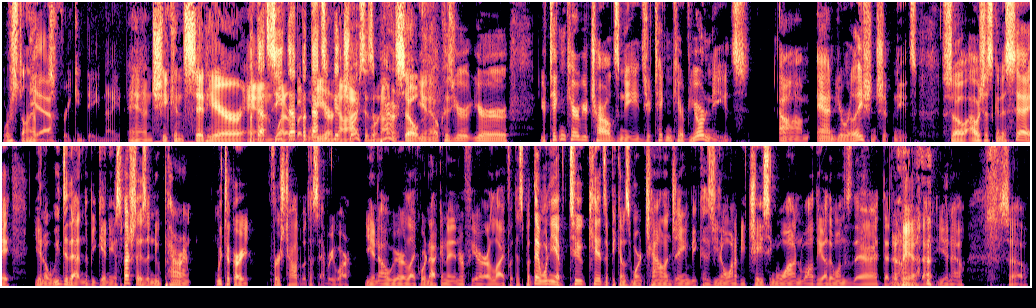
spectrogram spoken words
we're still having yeah. this freaking date night and she can sit here and but whatever that, but, but that's a good not, choice as a parent not. so you know because you're you're you're taking care of your child's needs, you're taking care of your needs, um, and your relationship needs. So I was just going to say, you know, we did that in the beginning, especially as a new parent. We took our first child with us everywhere. You know, we were like, we're not going to interfere our life with this. But then when you have two kids, it becomes more challenging because you don't want to be chasing one while the other one's there. That, oh, yeah. that you know, so.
